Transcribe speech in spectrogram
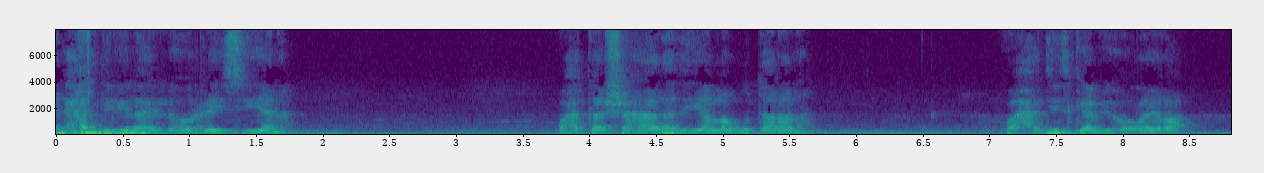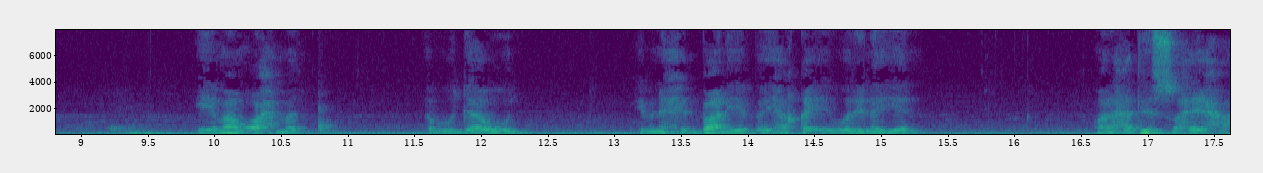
In xamdiga ilaahay la horreysiiyana oo xataa shahaadadiiya lagu darana. Waa xadiidka abi hureyra imaamu axmed abu daawuud ibni xibbaan iyo bayhaqi ay warinayeen waana xadiis saxiixa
